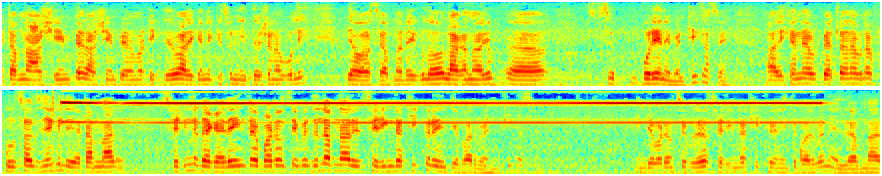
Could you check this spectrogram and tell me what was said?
এটা আপনার আশি এম্পিয়ার আশি এম্পিয়ার আমরা টিক দেবো। আর এখানে কিছু নির্দেশনাবলী দেওয়া আছে। আপনারা এগুলো লাগানোর আগে পড়ে নেবেন, ঠিক আছে? আর এখানে ব্যাটারি আপনার ফুল চার্জ হয়ে গেলে এটা আপনার সেটিংটা দেখায়। এটা ইন্টার বাটন চেপে দিলে আপনার সেটিংটা ঠিক করে নিতে পারবেন, ঠিক আছে? ইন্টার বাটন চেপে দিলে সেটিংটা ঠিক করে নিতে পারবেন। এই যে আপনার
